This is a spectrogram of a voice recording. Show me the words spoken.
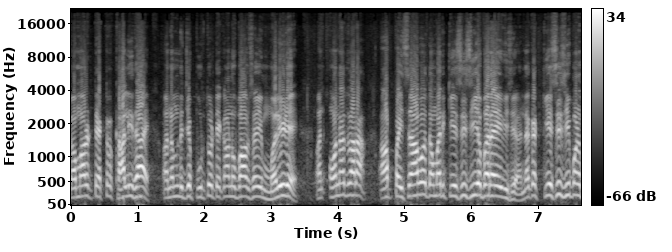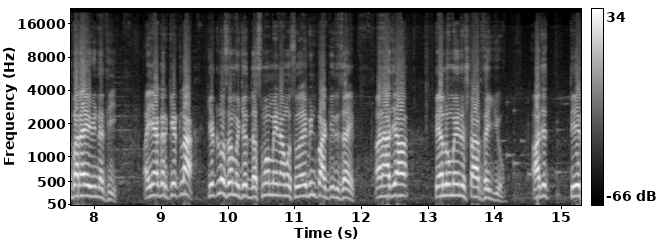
કે અમારો ટ્રેક્ટર ખાલી થાય અને અમને જે પૂરતો ટેકાનો ભાવ છે એ મળી રહે. અને ઓના દ્વારા આ પૈસા આવો તો અમારી કેસીસી એ ભરાય એવી છે. નકર કેસીસી પણ ભરાય એવી નથી. અહીંયા આગળ કેટલા, કેટલો સમય છે દસમા મહિનામાં સોયાબીન પાક્યું હતું સાહેબ. અને આજે આ પહેલો મહિનો સ્ટાર્ટ થઈ ગયો. આજે તેર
